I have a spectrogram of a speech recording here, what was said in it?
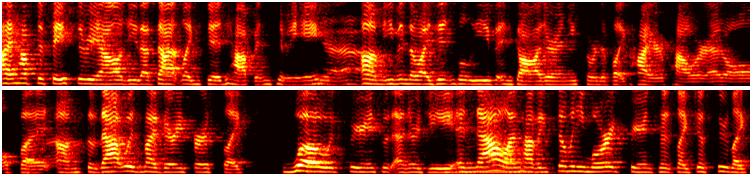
I have to face the reality that that like did happen to me. Yeah. Um even though i didn't believe in god or any sort of like higher power at all. But um so that was my very first like whoa experience with energy. And now i'm having so many more experiences like just through like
